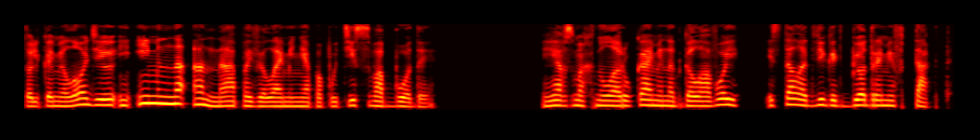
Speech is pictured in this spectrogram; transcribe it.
только мелодию, и именно она повела меня по пути свободы. Я взмахнула руками над головой и стала двигать бедрами в такт.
